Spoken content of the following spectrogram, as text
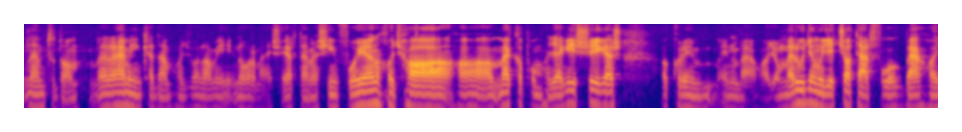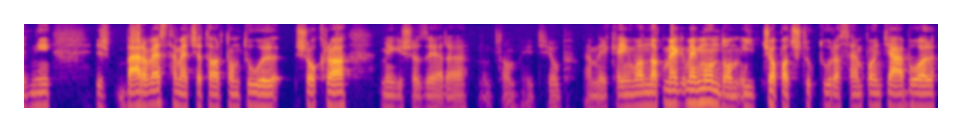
nem tudom, reménykedem, hogy valami normális, értelmes info jön, hogy ha, ha megkapom, hogy egészséges, akkor én, én benhagyom. Mert ugyanúgy egy csatárt fogok benhagyni, és bár a West ham se tartom túl sokra, mégis azért, nem tudom, így jobb emlékeim vannak. Meg, meg mondom, így csapatstruktúra szempontjából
